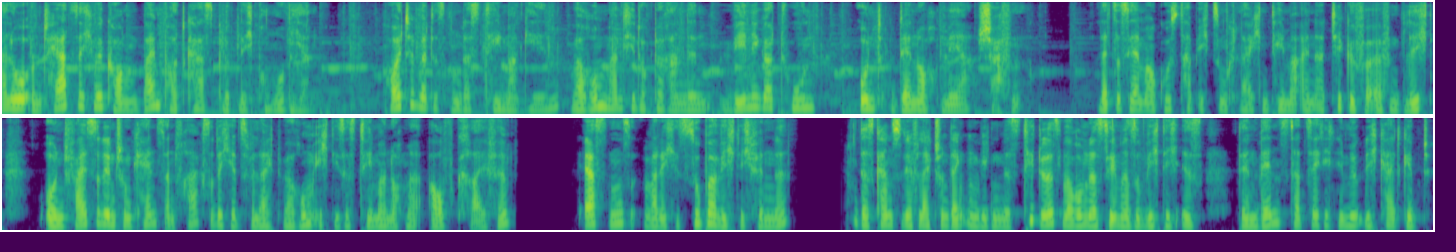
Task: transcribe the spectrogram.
Hallo und herzlich willkommen beim Podcast Glücklich Promovieren. Heute wird es um das Thema gehen, warum manche Doktoranden weniger tun und dennoch mehr schaffen. Letztes Jahr im August habe ich zum gleichen Thema einen Artikel veröffentlicht und falls du den schon kennst, dann fragst du dich jetzt vielleicht, warum ich dieses Thema nochmal aufgreife. Erstens, weil ich es super wichtig finde. Das kannst du dir vielleicht schon denken wegen des Titels, warum das Thema so wichtig ist. Denn wenn es tatsächlich eine Möglichkeit gibt,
